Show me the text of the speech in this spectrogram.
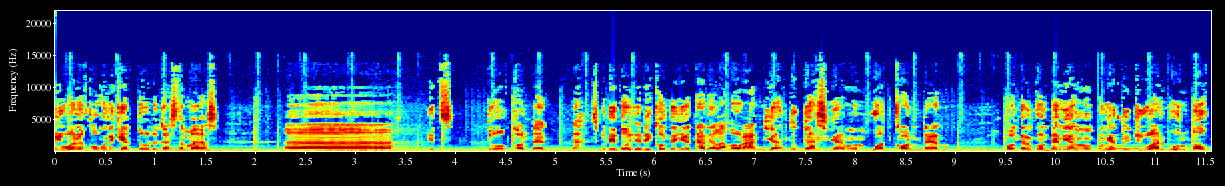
you wanna communicate to the customers uh, it's through content. Nah, seperti itu. Jadi konten kita adalah orang yang tugasnya membuat konten, konten-konten yang mempunyai tujuan untuk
